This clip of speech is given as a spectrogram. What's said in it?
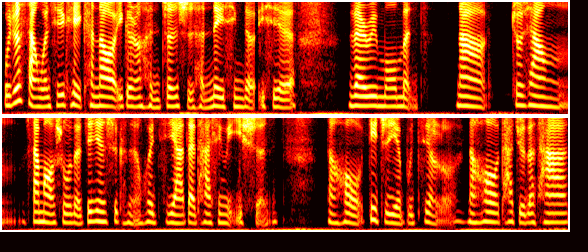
我觉得散文其实可以看到一个人很真实、很内心的一些 very moment。那就像三毛说的，这件事可能会积压在他心里一生，然后地址也不见了，然后他觉得他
